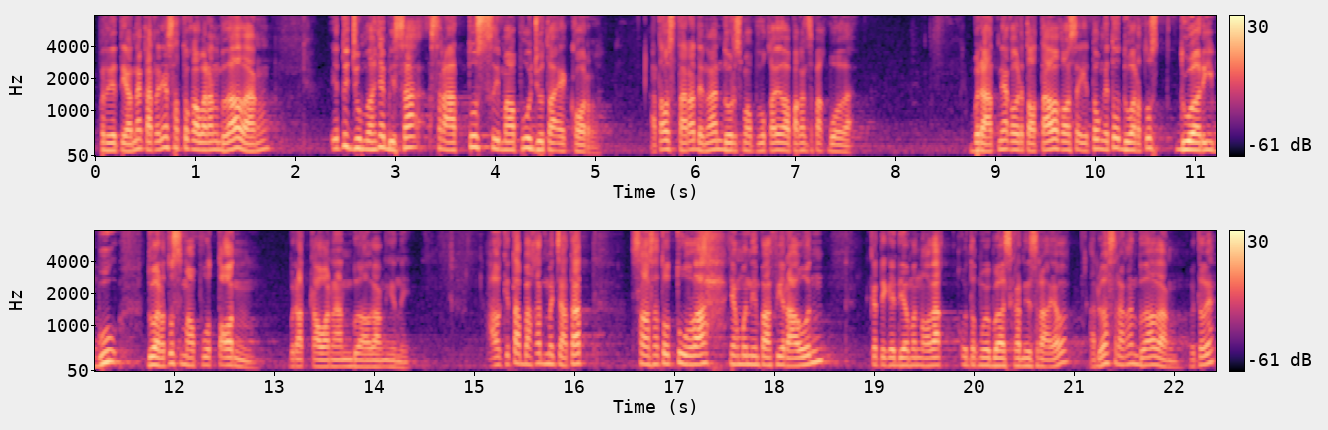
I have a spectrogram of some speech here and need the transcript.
penelitiannya katanya satu kawanan belalang itu jumlahnya bisa 150 juta ekor. Atau setara dengan 250 kali lapangan sepak bola. Beratnya kalau total kalau saya hitung itu 200, 2.250 ton berat kawanan belalang ini. Alkitab bahkan mencatat salah satu tulah yang menimpa Firaun ketika dia menolak untuk membebaskan Israel adalah serangan belalang, betul ya?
